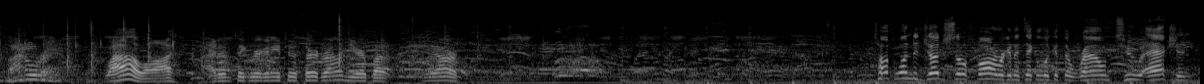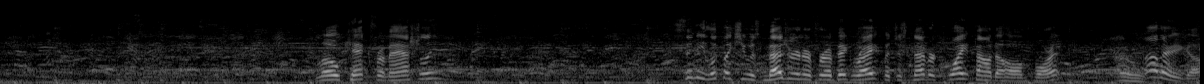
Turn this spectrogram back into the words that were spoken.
final round. Wow, well, I, I didn't think we were going to get to a third round here, but we are. Tough one to judge so far. We're going to take a look at the round two action. Low kick from Ashley. Sydney looked like she was measuring her for a big right, but just never quite found a home for it. Oh, oh there you go.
